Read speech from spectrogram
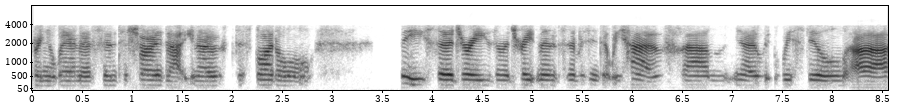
bring awareness and to show that you know, despite all the surgeries and the treatments and everything that we have, um, you know, we, still are,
